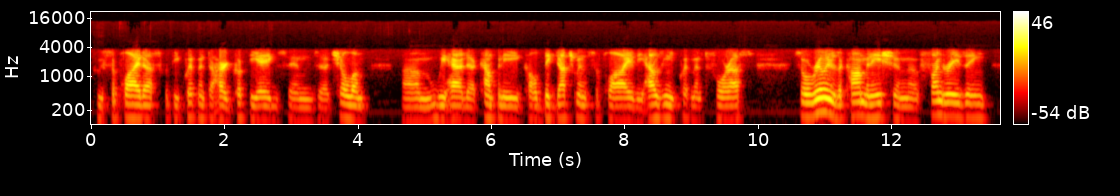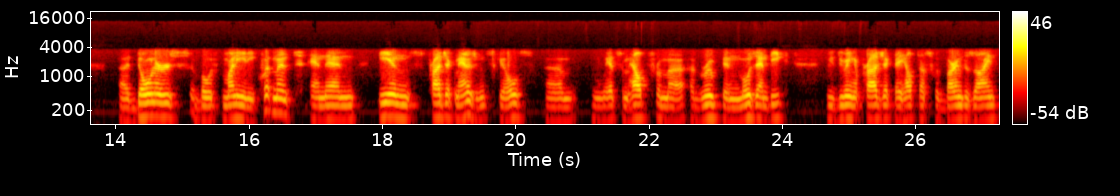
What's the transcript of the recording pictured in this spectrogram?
who supplied us with the equipment to hard cook the eggs and uh, chill them. Um, we had a company called Big Dutchman supply the housing equipment for us. So really, it was a combination of fundraising, donors, both money and equipment, and then Ian's project management skills. Um, we had some help from a, a group in Mozambique who's doing a project. They helped us with barn design.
